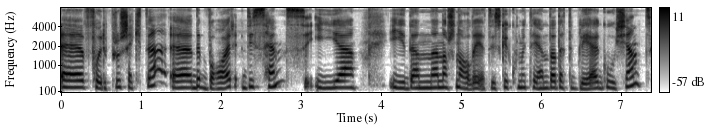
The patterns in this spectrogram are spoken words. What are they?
eh, for prosjektet. Det var dissens i, i den nasjonale etiske komiteen da dette ble godkjent.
